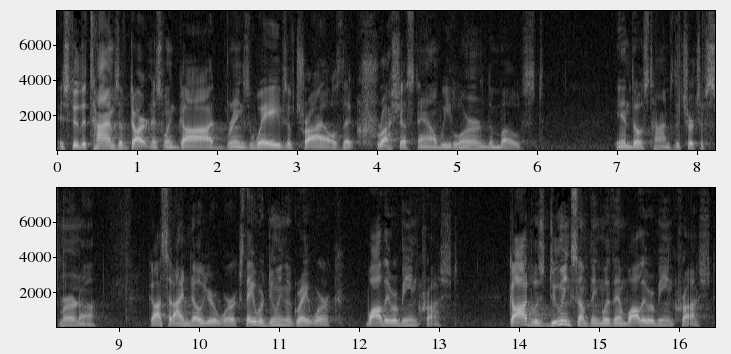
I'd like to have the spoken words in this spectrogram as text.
It's through the times of darkness when God brings waves of trials that crush us down. We learn the most in those times. The church of Smyrna God said, I know your works. They were doing a great work while they were being crushed. God was doing something with them while they were being crushed.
